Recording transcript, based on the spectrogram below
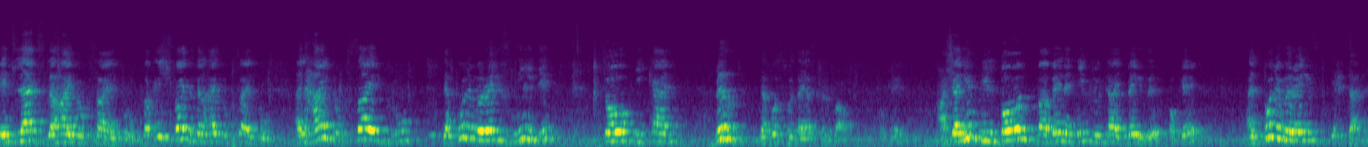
it lacks the hydroxyl group. طب إيش فائده ال hydroxyl group ال hydroxyl group the polymerase need it so he can build the phosphodiester bond. Okay? عشان يبني ال bond ما بين ال nucleotide bases okay ال polymerase يحتاجها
